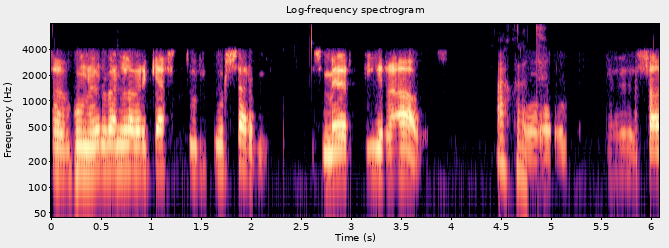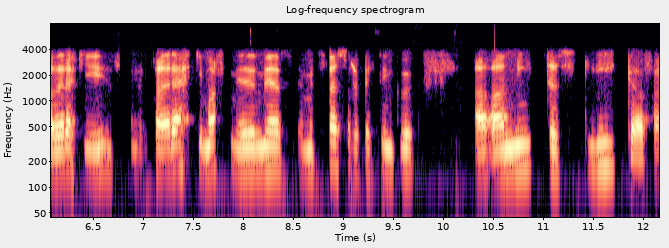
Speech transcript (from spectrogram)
það, hún hefur venilega verið gert úr, úr serfum sem er dýra af Akkurat. Og uh, það er ekki það er ekki markmiðið með, með þessari byltingu að, að nýtast líka fæ,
